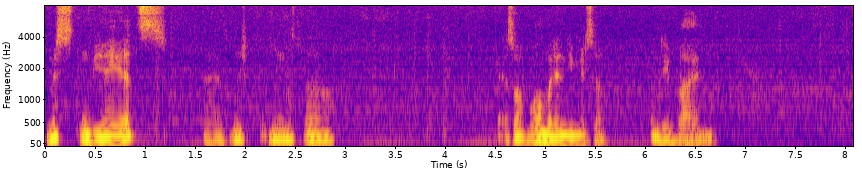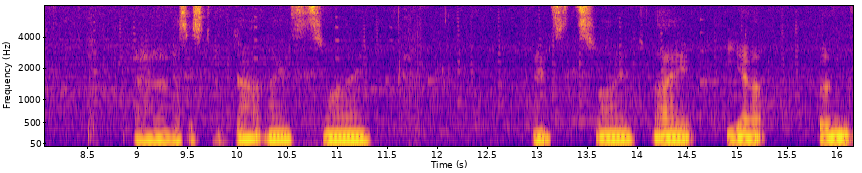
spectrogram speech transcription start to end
müssten wir jetzt. Äh, jetzt muss ich gucken, was wir. Erstmal, wo haben wir denn die Mitte von den beiden? Äh, das ist da. Eins, zwei. Eins, zwei, drei, vier, fünf,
